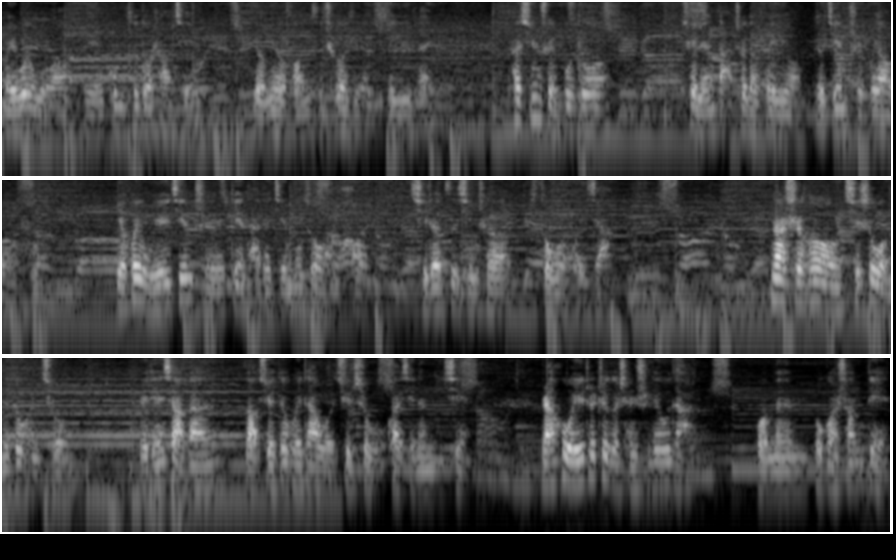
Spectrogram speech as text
没问我每月工资多少钱，有没有房子车子的一个异类。他薪水不多，却连打车的费用都坚持不要我付，也会五月坚持电台的节目做完后，骑着自行车送我回家。那时候其实我们都很穷，每天下班。老薛都会带我去吃五块钱的米线，然后围着这个城市溜达。我们不逛商店，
